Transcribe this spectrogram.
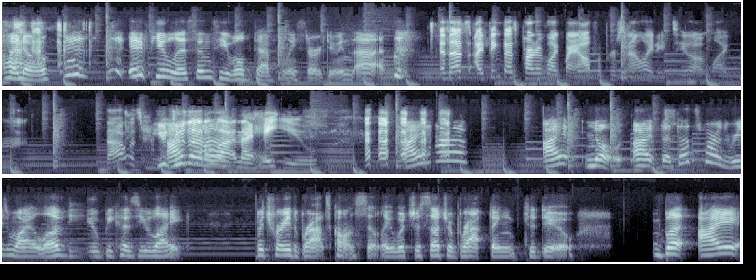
I know. if he listens, he will definitely start doing that. and that's i think that's part of like my alpha personality too i'm like hmm that was me You do I that a lot, and I hate you. I have I no, I that, that's part of the reason why I love you because you like betray the brats constantly, which is such a brat thing to do. But I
